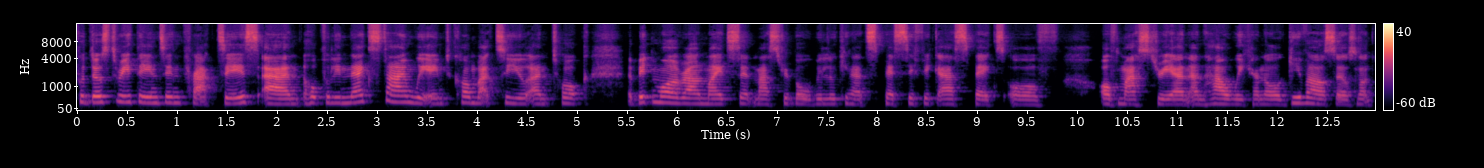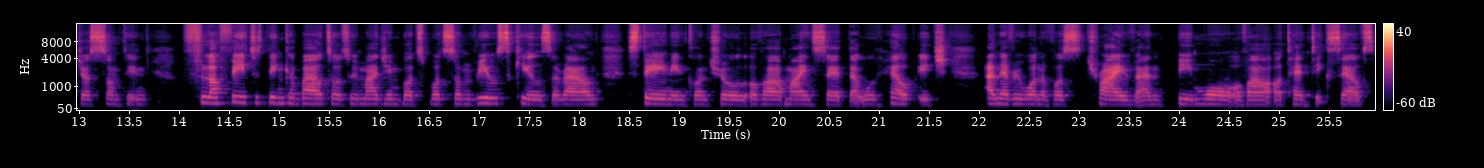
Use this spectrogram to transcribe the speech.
put those three things in practice and hopefully next time we aim to come back to you and talk a bit more around mindset mastery but we'll be looking at specific aspects of of mastery and, and how we can all give ourselves not just something fluffy to think about or to imagine, but but some real skills around staying in control of our mindset that will help each and every one of us thrive and be more of our authentic selves.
